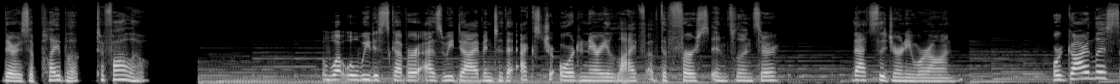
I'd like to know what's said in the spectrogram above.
there is a playbook to follow. What will we discover as we dive into the extraordinary life of the first influencer? That's the journey we're on. Regardless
